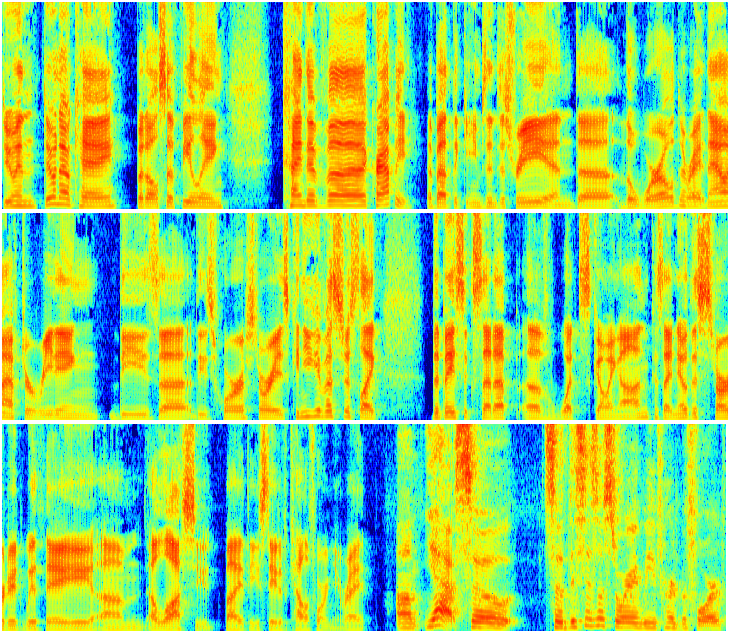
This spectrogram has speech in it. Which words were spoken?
doing doing okay, but also feeling kind of uh, crappy about the games industry and uh, the world right now after reading these uh, these horror stories. Can you give us just like the basic setup of what's going on? Because I know this started with a um, a lawsuit by the state of California, right? Um, yeah. So so this is a story we've heard before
